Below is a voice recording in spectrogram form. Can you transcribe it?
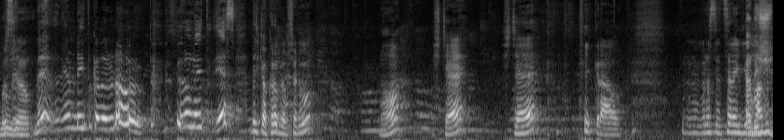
Bohužel. Prostě, ne, jenom dej tu kameru nahoru. jenom dej tu, yes. Teďka krok dopředu. No, ještě, ještě. Ty král. Prostě celý díl A když-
